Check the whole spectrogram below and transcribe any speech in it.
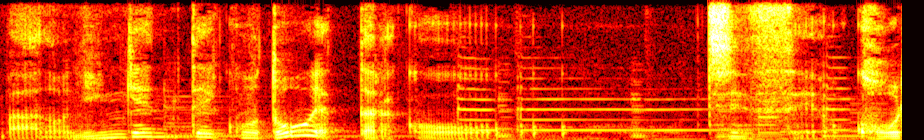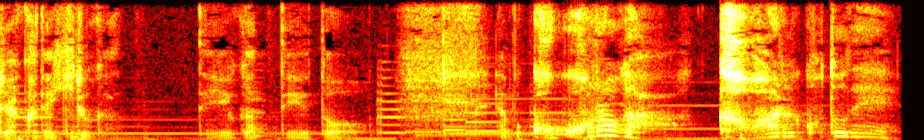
まあ、あの人間ってこうどうやったらこう人生を攻略できるかっていうかっていうとやっぱ心が変わることで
